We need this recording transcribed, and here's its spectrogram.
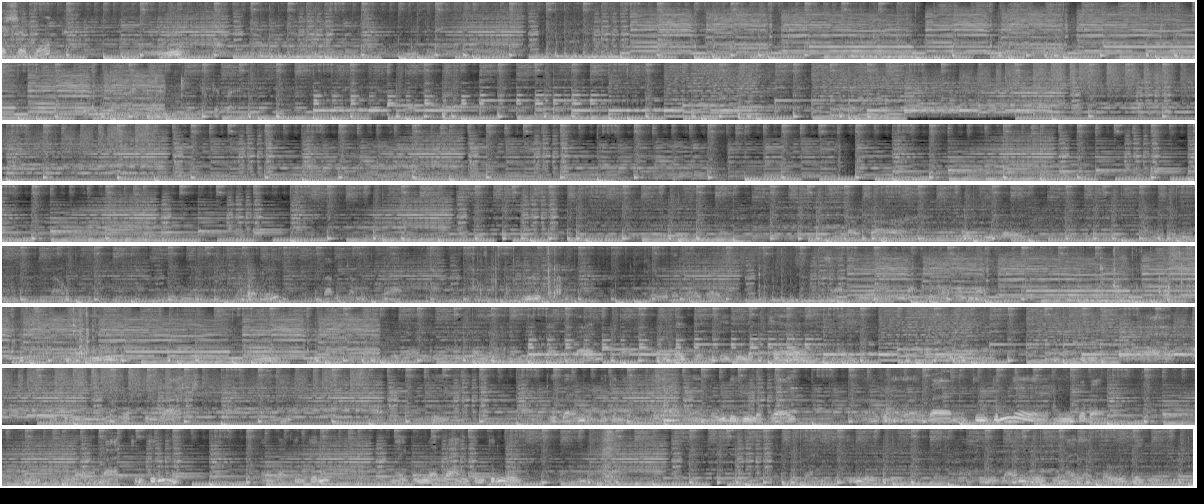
Bishop Walk. that was done with that. Tell you the guy guys. đi du lịch rồi đó, và, và chương chính ờ, các bạn là bạc chương chính bạc chương chính này cũng là vàng chương chính luôn vàng chính luôn thì bán luôn chuyện này là đủ đi du lịch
